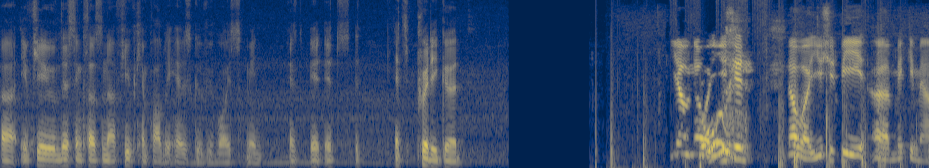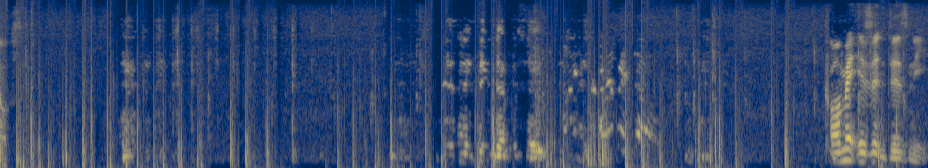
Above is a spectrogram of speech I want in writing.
Uh, if you listen close enough, you can probably hear his goofy voice. I mean, it, it, it's it, it's pretty good. Yo, Noah, you should Noah, you should be uh, Mickey Mouse. episode. Kermit isn't Disney.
